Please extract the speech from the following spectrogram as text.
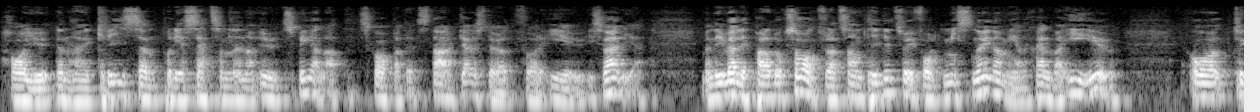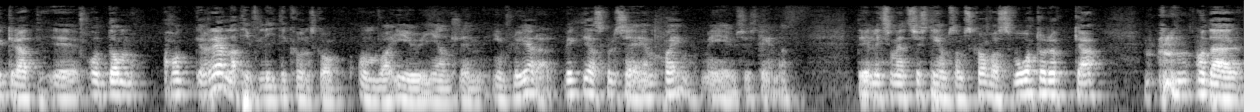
har ju den här krisen på det sätt som den har utspelat skapat ett starkare stöd för EU i Sverige. Men det är väldigt paradoxalt för att samtidigt så är folk missnöjda med själva EU. Och tycker att, eh, och de har relativt lite kunskap om vad EU egentligen influerar. Vilket jag skulle säga är en poäng med EU-systemet. Det är liksom ett system som ska vara svårt att rucka och där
